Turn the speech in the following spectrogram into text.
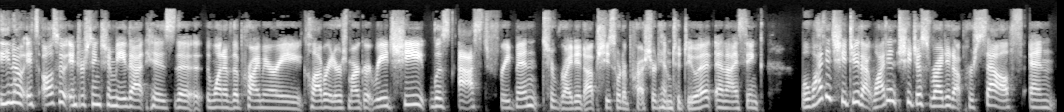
You know, it's also interesting to me that his the one of the primary collaborators, Margaret Reid, she was asked Friedman to write it up. She sort of pressured him to do it, and I think, well, why did she do that? Why didn't she just write it up herself? And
